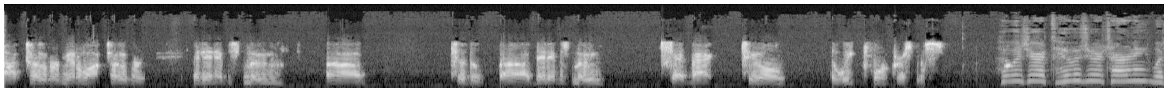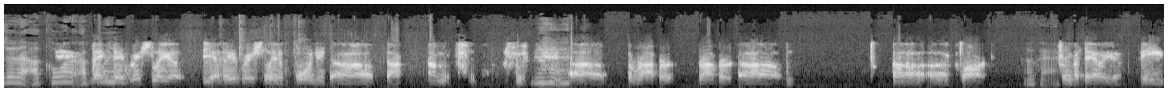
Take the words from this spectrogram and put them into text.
October, middle October, and then it was moved uh, to the. Uh, then it was moved, set back till the week before Christmas. Who was your Who was your attorney? Was it a, court They, appointed? they originally, uh, yeah, they originally appointed uh, Doc, um, uh, Robert Robert um, uh, uh, Clark okay. from Vidalia. He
